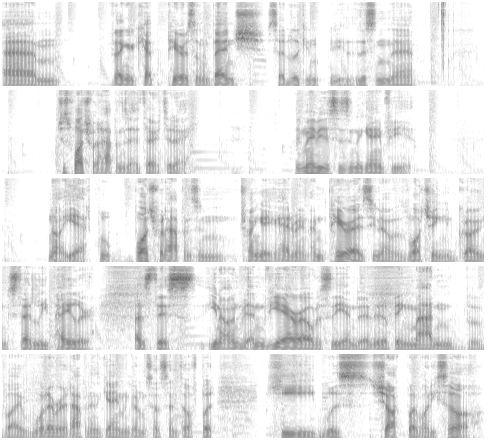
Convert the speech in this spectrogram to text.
Um, Wenger kept Pires on the bench. Said, "Look, listen, uh, just watch what happens out there today. Maybe this isn't the game for you." Not yet, but watch what happens and try and get your head around. And Pires, you know, was watching growing steadily paler as this, you know, and, and Vieira obviously ended, up being maddened by whatever had happened in the game and got himself sent off. But he was shocked by what he saw.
